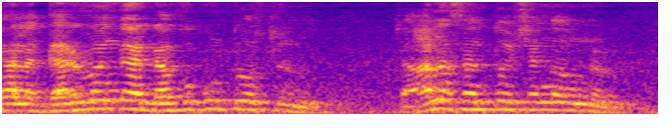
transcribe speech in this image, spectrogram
చాలా గర్వంగా నవ్వుకుంటూ వస్తుండు. చాలా సంతోషంగా ఉన్నాడు.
